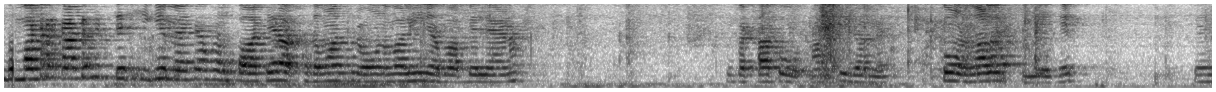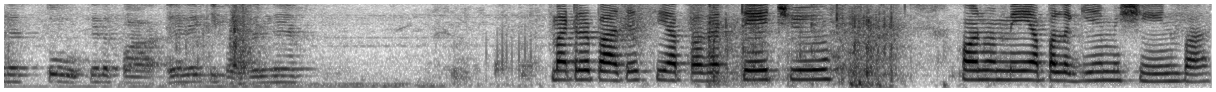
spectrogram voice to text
ਮਟਰ ਕੱਢ ਦਿੱਤੇ ਸੀਗੇ, ਮੈਂ ਕਿਹਾ ਹੁਣ ਪਾ ਕੇ ਰੱਖ ਦਵਾਂ ਫਿਰ ਵਾਲੀ ਆ ਬਾਬੇ ਲੈਣ। ਗੱਟਾ ਧੋਣਾ ਸੀਗਾ ਮੈਂ, ਧੋਣ ਵਾਲਾ ਸੀ ਇਹ। ਧੋ ਕੇ ਤੇ ਪਾ ਇਹਦੇ 'ਚ ਹੀ ਪਾ ਦਿੰਦੇ ਆ। ਮਟਰ ਪਾਤੇ ਸੀ ਆਪਾਂ ਗੱਟੇ ਚ। ਹੁਣ ਮੰਮੀ ਆਪਾਂ ਲੱਗੀ ਹੈ ਮਸ਼ੀਨ ਬਾਹਰ।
